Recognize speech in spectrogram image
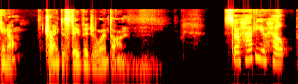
you know, trying to stay vigilant on. So, how do you help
